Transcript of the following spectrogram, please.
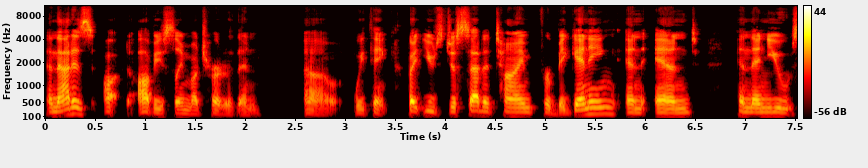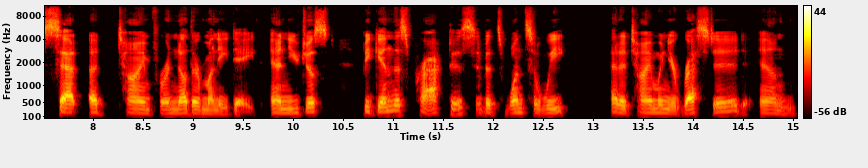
And that is obviously much harder than uh, we think. But you just set a time for beginning and end and then you set a time for another money date. And you just begin this practice if it's once a week at a time when you're rested and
